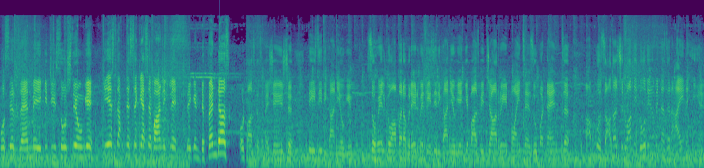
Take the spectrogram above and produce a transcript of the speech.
वो सिर्फ़ जहन में एक ही चीज़ सोचते होंगे कि इस टफनेस से कैसे बाहर निकले। लेकिन डिफेंडर्स और पास का समय शेष तेज़ी दिखानी होगी। सोहेल को वहाँ पर अब रेड में तेज़ी दिखानी होगी। इनके पास भी चार रेड पॉइंट्स हैं सुपर टेंस आपको ज़्यादा शुरुआती दो दिनों में नज़र आए नहीं है।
